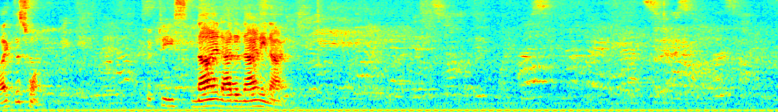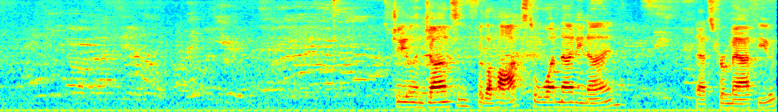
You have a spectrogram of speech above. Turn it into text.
Like this one. 59 out of 99. Jalen Johnson for the Hawks to 199. That's for Matthew.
